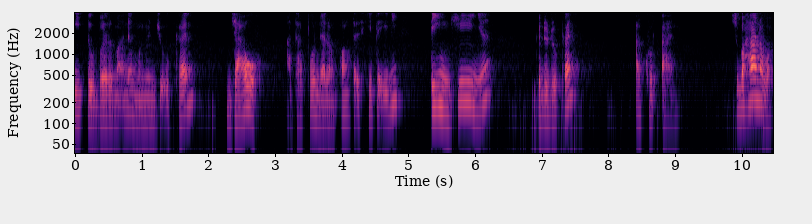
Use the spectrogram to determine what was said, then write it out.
Itu bermakna menunjukkan jauh ataupun dalam konteks kita ini tingginya kedudukan Al-Quran. Subhanallah.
